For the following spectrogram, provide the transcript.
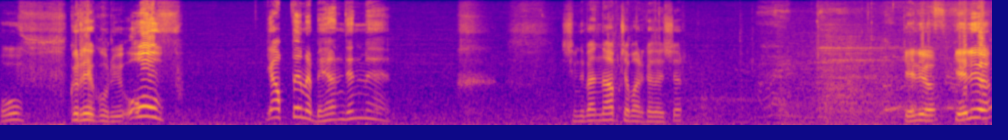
Of Gregory of. Yaptığını beğendin mi? Şimdi ben ne yapacağım arkadaşlar? Geliyor, geliyor.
